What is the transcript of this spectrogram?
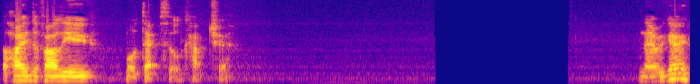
The higher the value, more depth it will capture. And there we go.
